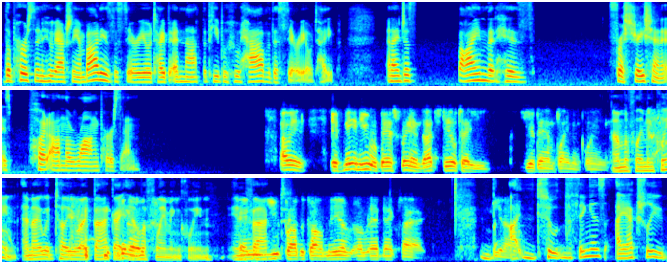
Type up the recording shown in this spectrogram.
the person who actually embodies the stereotype and not the people who have the stereotype. And I just find that his frustration is put on the wrong person. I mean, if me and you were best friends, I'd still tell you you're damn flaming queen. I'm a flaming queen, and I would tell you right back, I know, am a flaming queen. In and fact, you probably call me a, a redneck fag. You know. I, so the thing is, I actually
